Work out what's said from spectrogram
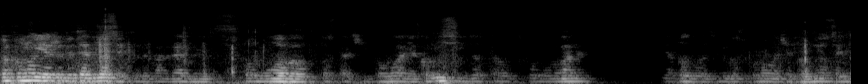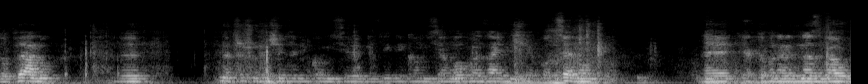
Proponuję, żeby ten wniosek, który Pan Radny sformułował w postaci powołania komisji, został sformułowany. Ja pozwolę sobie go sformułować jako wniosek do planu. by Na przyszłym posiedzeniu Komisji Rewizyjnej Komisja mogła zająć się oceną, e, jak to Pan Radny nazwał,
